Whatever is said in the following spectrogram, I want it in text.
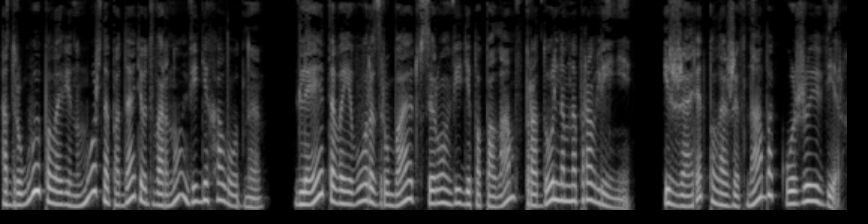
а другую половину можно подать в отварном виде холодную. Для этого его разрубают в сыром виде пополам в продольном направлении и жарят, положив на бок кожу вверх.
